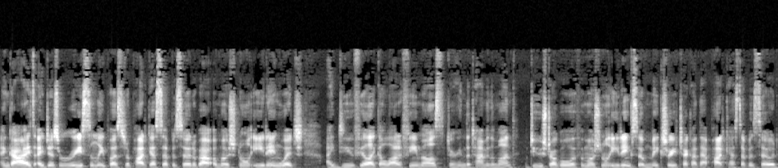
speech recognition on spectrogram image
And guys, I just recently posted a podcast episode about emotional eating, which I do feel like a lot of females during the time of the month do struggle with emotional eating. So make sure you check out that podcast episode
